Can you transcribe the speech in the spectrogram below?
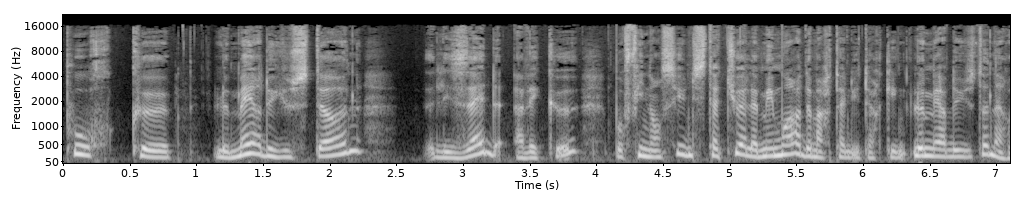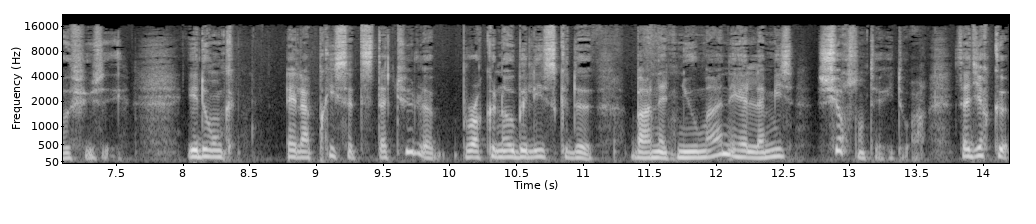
pour que le maire de Houston les aide avec eux pour financer une statue à la mémoire de Martin Luther King. Le maire de Houston a refusé. Et donc, elle a pris cette statue, le Broken Obelisk de Barnett Newman, et elle l'a mise sur son territoire. C'est-à-dire que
